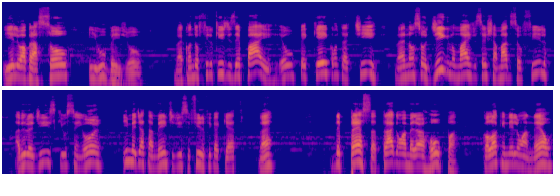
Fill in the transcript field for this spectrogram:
e ele o abraçou e o beijou. Não é quando o filho quis dizer: "Pai, eu pequei contra ti, não é? Não sou digno mais de ser chamado seu filho". A Bíblia diz que o Senhor imediatamente disse: "Filho, fica quieto", não é? Depressa, tragam a melhor roupa, coloquem nele um anel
